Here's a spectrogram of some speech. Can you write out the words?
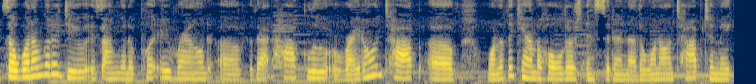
So what I'm going to do is I'm going to put a round of that hot glue right on top of one of the candle holders and sit another one on top to make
